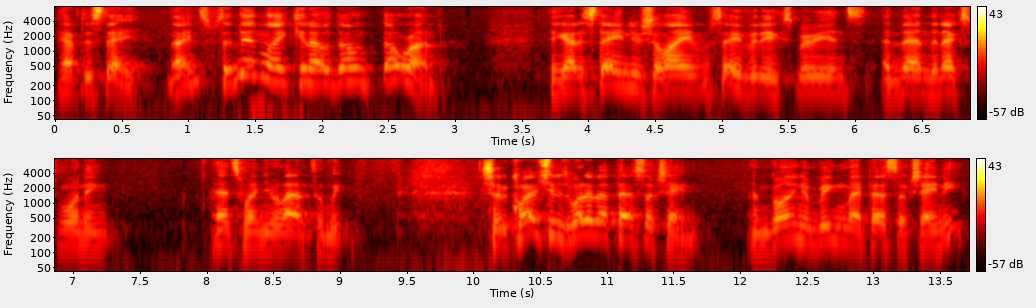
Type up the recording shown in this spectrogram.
you have to stay. Right? So then, like you know, don't don't run. You got to stay in your Yerushalayim, savor the experience, and then the next morning, that's when you're allowed to leave. So the question is, what about Pesach Sheni? I'm going and bring my Pesach Sheni.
